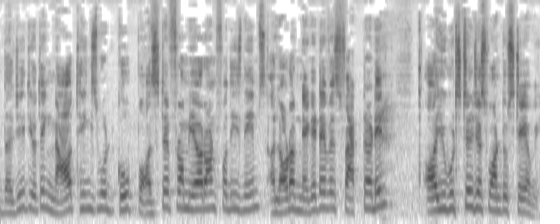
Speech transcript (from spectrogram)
Daljeet, you think now things would go positive from here on for these names? A lot of negative is factored in, or you would still just want to stay away?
